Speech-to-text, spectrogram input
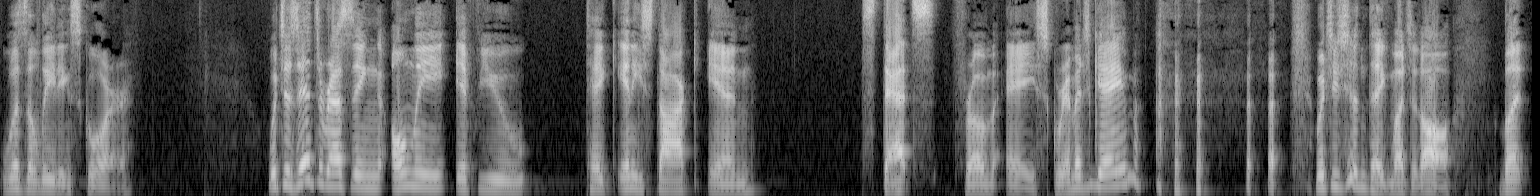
was the leading scorer. Which is interesting only if you take any stock in stats from a scrimmage game, which you shouldn't take much at all. But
